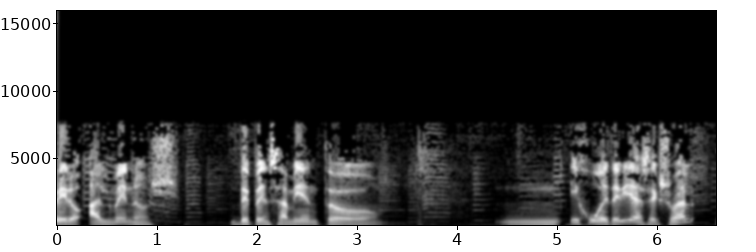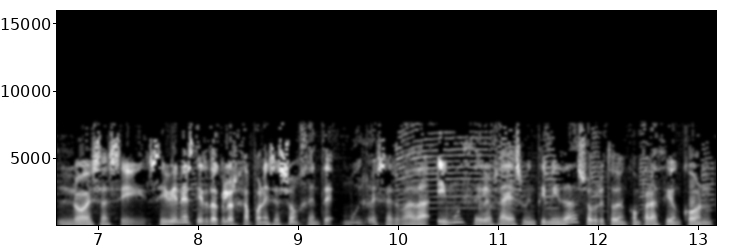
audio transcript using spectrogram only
pero al menos de pensamiento mm, Y juguetería sexual no es así. Si bien es cierto que los japoneses son gente muy reservada y muy celosa de su intimidad, sobre todo en comparación con,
